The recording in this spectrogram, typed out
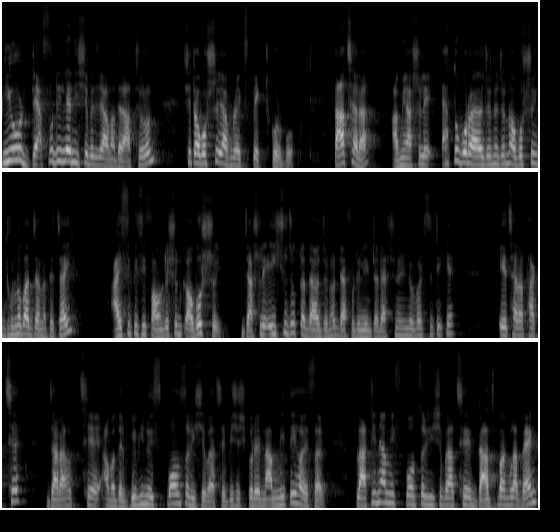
পিওর ড্যাফোডিলিয়ান হিসেবে যে আমাদের আচরণ, সেটা অবশ্যই আমরা এক্সপেক্ট করব। তাছাড়া আমি আসলে এত বড় আয়োজনের জন্য অবশ্যই ধন্যবাদ জানাতে চাই আইসিপিসি ফাউন্ডেশনকে অবশ্যই, যে আসলে এই সুযোগটা দেওয়ার জন্য ড্যাফোডিল ইন্টারন্যাশনাল ইউনিভার্সিটিকে এছাড়া থাকছে যারা হচ্ছে আমাদের বিভিন্ন স্পন্সর হিসেবে আছে, বিশেষ করে নাম নিতেই হয় স্যার প্লাটিনাম স্পন্সর হিসেবে আছে ডাচ বাংলা ব্যাংক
